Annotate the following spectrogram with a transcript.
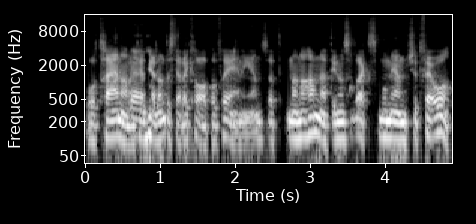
Och tränarna Nej. kan heller inte ställa krav på föreningen. Så att man har hamnat i någon slags moment 22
